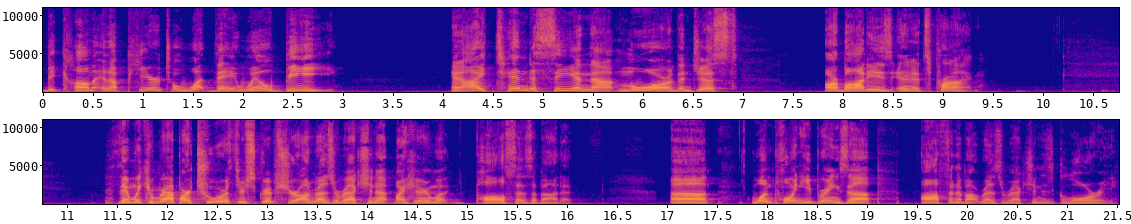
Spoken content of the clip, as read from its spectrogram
become and appear to what they will be. And I tend to see in that more than just our bodies in its prime. Then we can wrap our tour through Scripture on resurrection up by hearing what Paul says about it. Uh, one point he brings up often about resurrection is glory.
